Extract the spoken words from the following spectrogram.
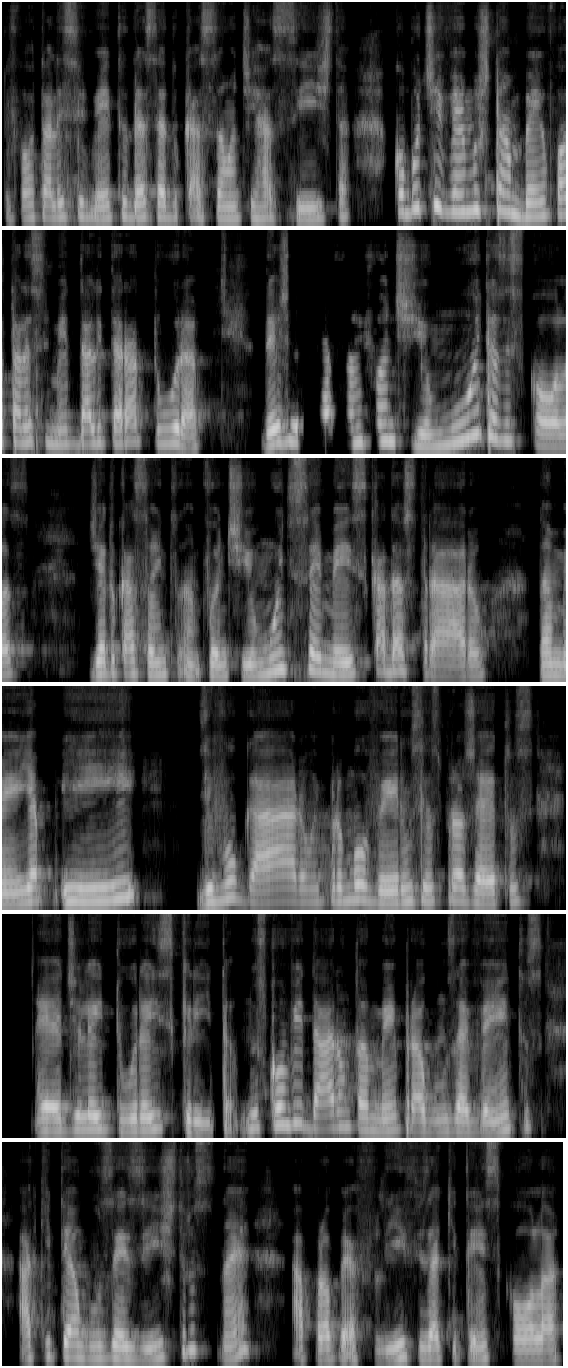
do fortalecimento dessa educação antirracista, como tivemos também o fortalecimento da literatura, desde a educação infantil. Muitas escolas de educação infantil, muitos CMEs cadastraram também. E, e divulgaram e promoveram seus projetos é, de leitura e escrita. Nos convidaram também para alguns eventos. Aqui tem alguns registros, né? A própria Flifes, aqui tem a escola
